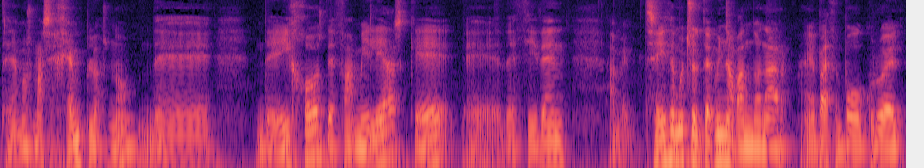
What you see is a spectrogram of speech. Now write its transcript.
tenemos más ejemplos, ¿no? De, de hijos, de familias que eh, deciden... se dice mucho el término abandonar, a mí me parece un poco cruel,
